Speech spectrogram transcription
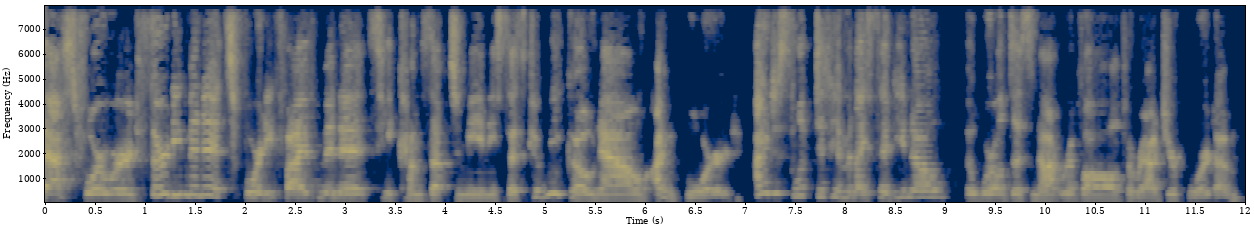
fast forward 30 minutes, 45 minutes, he comes up to me and he says, Can we go now? I'm bored. I just looked at him and I said, You know, the world does not revolve around your boredom.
